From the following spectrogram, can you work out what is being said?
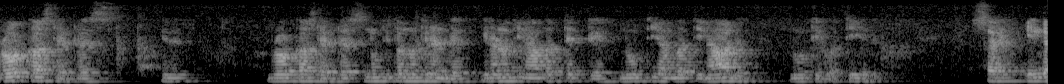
broadcast address இது. ப்ராட்காஸ்ட் அட்ரஸ் நூற்றி தொண்ணூற்றி ரெண்டு இருநூத்தி நாற்பத்தெட்டு நூற்றி ஐம்பத்தி நாலு நூற்றி இருபத்தி ஏழு சரி இந்த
